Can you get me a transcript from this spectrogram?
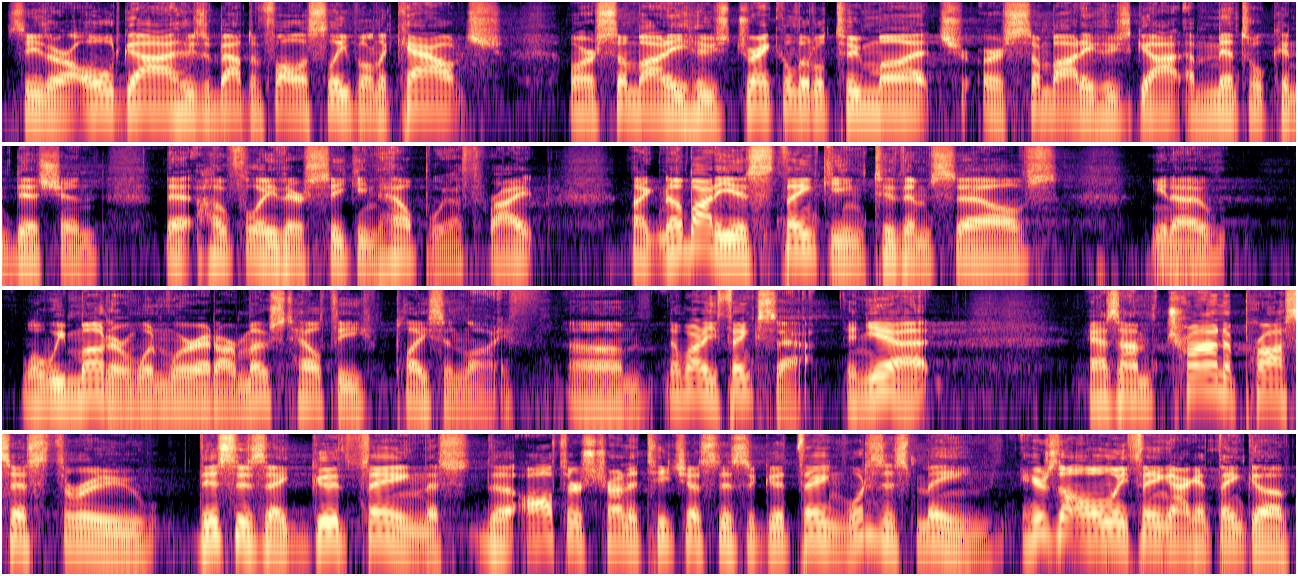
It's either an old guy who's about to fall asleep on the couch, or somebody who's drank a little too much, or somebody who's got a mental condition that hopefully they're seeking help with, right? Like nobody is thinking to themselves, you know, well, we mutter when we're at our most healthy place in life. Um, nobody thinks that. And yet, as I'm trying to process through, this is a good thing. This, the author's trying to teach us this is a good thing. What does this mean? Here's the only thing I can think of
